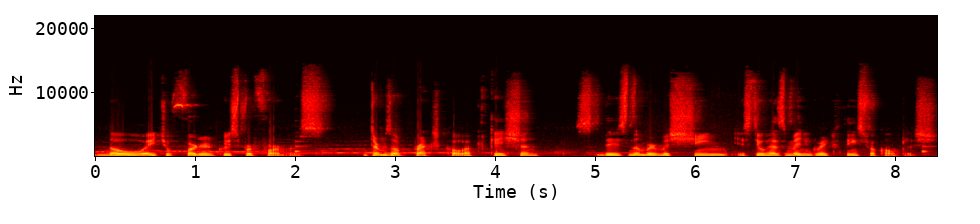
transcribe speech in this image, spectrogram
no way to further increase performance. In terms of practical application, this number machine still has many great things to accomplish.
